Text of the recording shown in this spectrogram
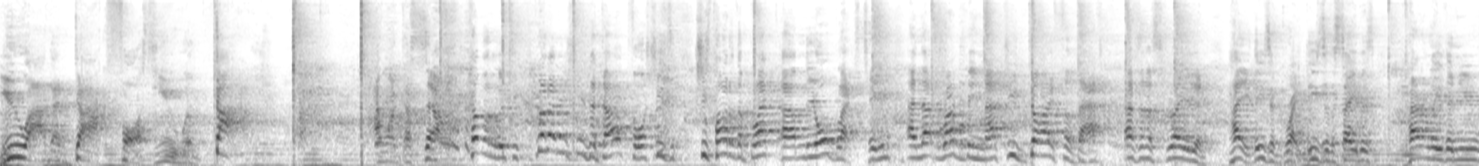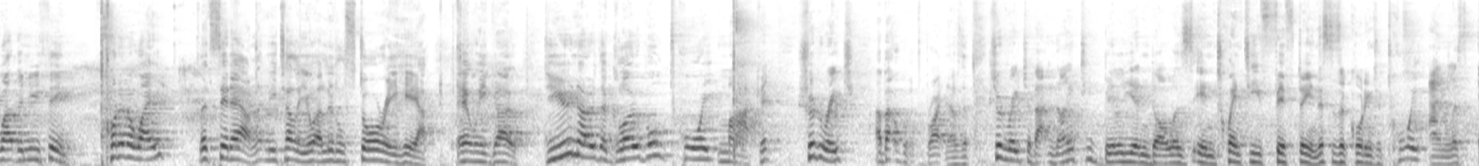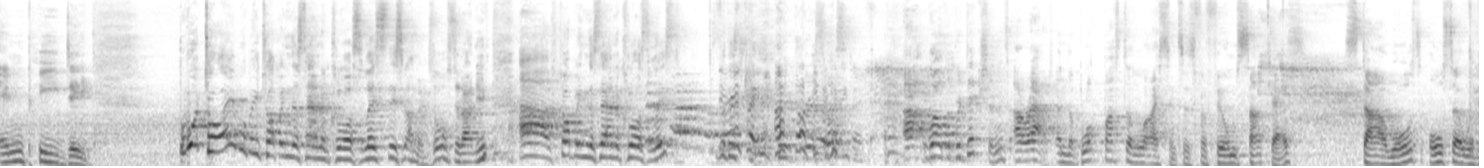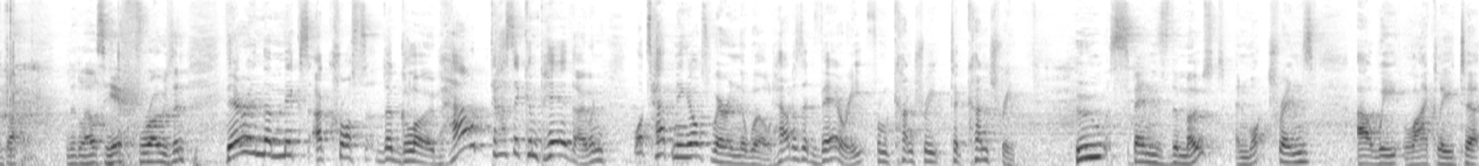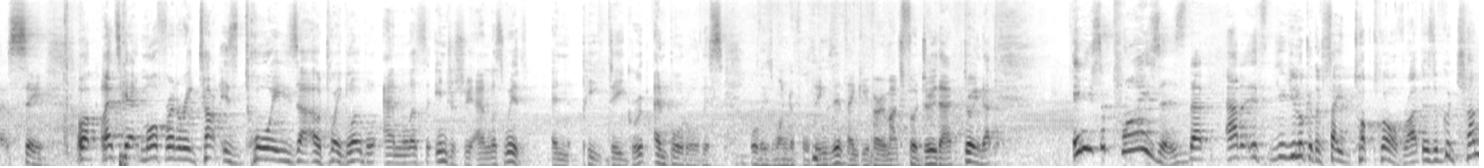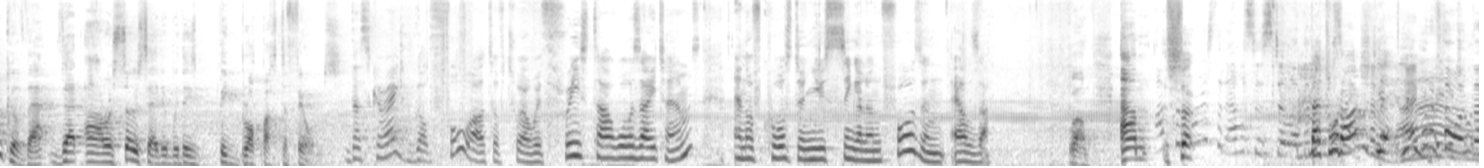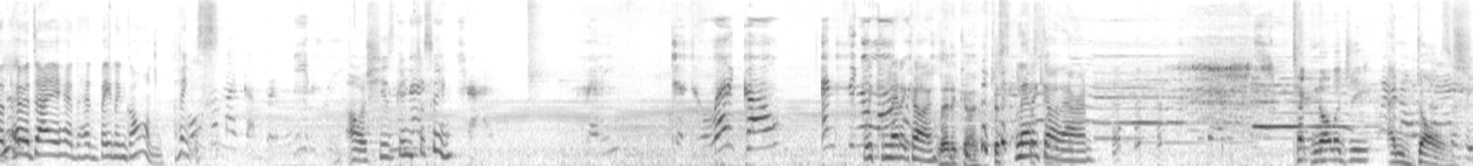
You are the dark force. You will die. I want to sell. Come on, Lucy. Not only is she the dark force, she's she's part of the black, um, the All Blacks team, and that rugby match, you die for that as an Australian. Hey, these are great. These are the sabers. Apparently, the new uh, the new thing. Put it away. Let's sit down. Let me tell you a little story here. There we go. Do you know the global toy market should reach about, oh, it's bright now, isn't it? Should reach about $90 billion in 2015. This is according to toy analyst NPD. But what toy will be topping the Santa Claus list this... I'm exhausted, aren't you? Uh, topping the Santa Claus list for this Christmas. Uh, well, the predictions are out, and the blockbuster licenses for films such as Star Wars, also we've got a little else here, Frozen. They're in the mix across the globe. How does it compare, though, and what's happening elsewhere in the world? How does it vary from country to country? Who spends the most, and what trends are we likely to see? Well, let's get more. Frédérique Tutt is Toys, uh, Toy Global Analyst, Industry Analyst with NPD Group, and brought all this, all these wonderful things in. Thank you very much for do that, doing that. Any surprises that, out of, if you look at the, say, top 12, right, there's a good chunk of that that are associated with these big blockbuster films. That's correct. We've got four out of 12 with three Star Wars items and, of course, the new sing-along Frozen, Elsa. Well, um, I'm so... Elsa's still in the That's what I was- actually. yeah, yeah, I would have thought that Yeah. her day had, had been and gone. I think... Oh, she's going to sing. Ready? Just let it go and sing We can let it go. Let it go. Just Let it go, Aaron. technology and dolls.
